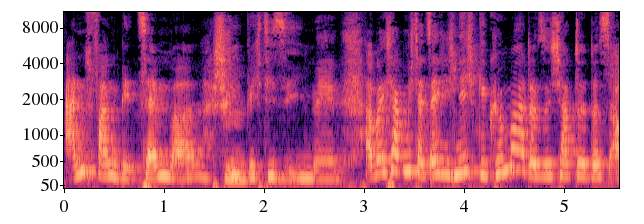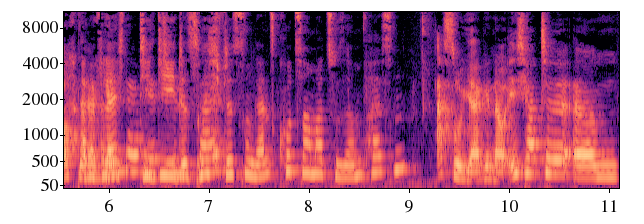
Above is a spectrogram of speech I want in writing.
Anfang Dezember schrieb ich diese E-Mail. Aber ich habe mich tatsächlich nicht gekümmert. Also ich hatte das der Aber vielleicht die, die das Zeit. nicht wissen, ganz kurz nochmal zusammenfassen. Ach so, ja, genau. Ich hatte ähm,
